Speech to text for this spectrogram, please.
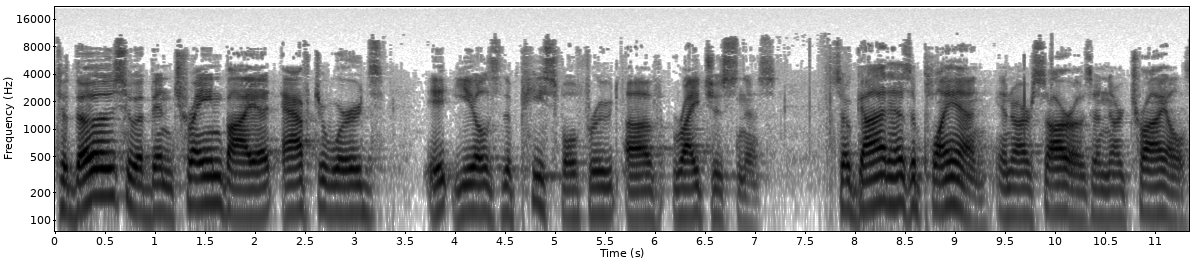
to those who have been trained by it, afterwards it yields the peaceful fruit of righteousness. So God has a plan in our sorrows and our trials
